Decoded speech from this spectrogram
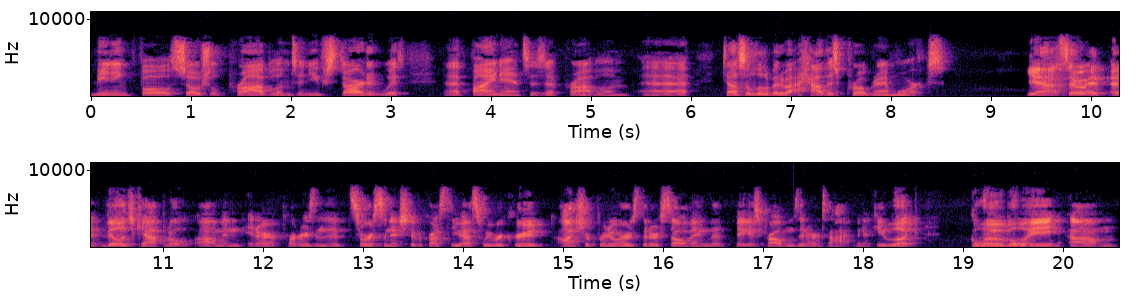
meaningful social problems, and you've started with uh, finance as a problem. Uh, tell us a little bit about how this program works. Yeah, so at, at Village Capital um, and in our partners in the Source Initiative across the U.S., we recruit entrepreneurs that are solving the biggest problems in our time. And if you look globally, um,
